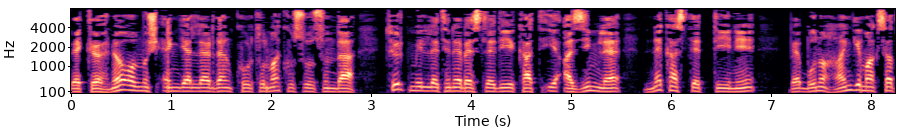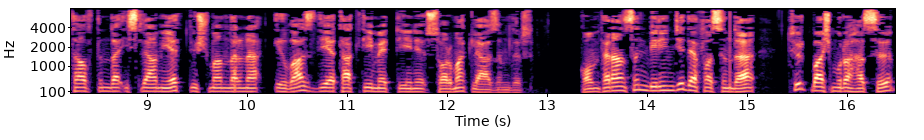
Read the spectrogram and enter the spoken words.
ve köhne olmuş engellerden kurtulmak hususunda Türk milletine beslediği kat'î azimle ne kastettiğini ve bunu hangi maksat altında İslamiyet düşmanlarına ıvaz diye takdim ettiğini sormak lazımdır. Konferansın birinci defasında Türk başmurahası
